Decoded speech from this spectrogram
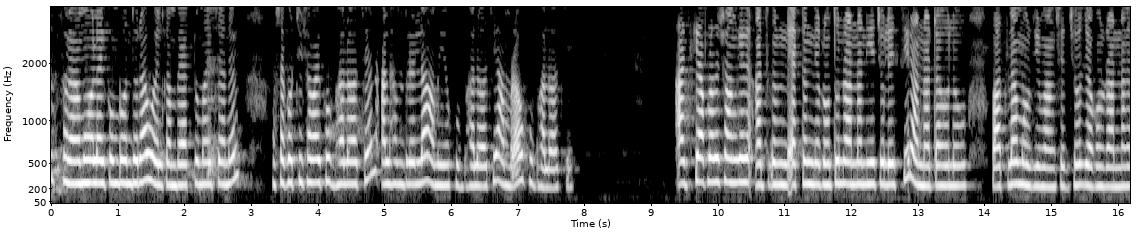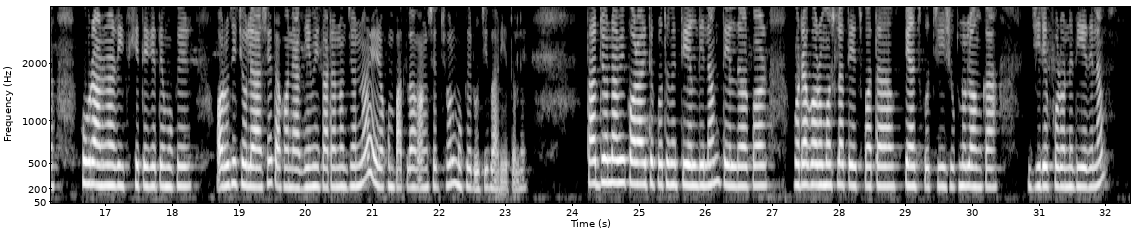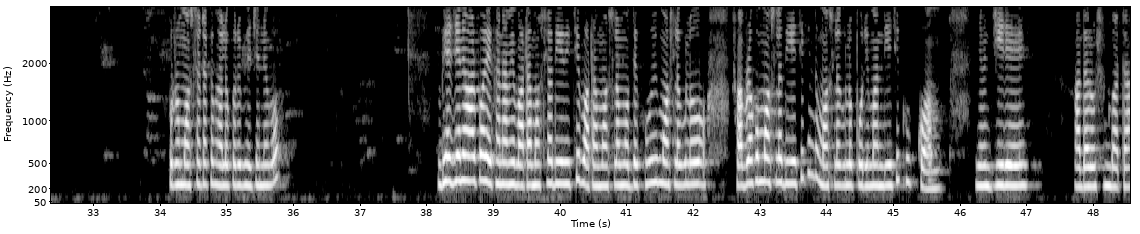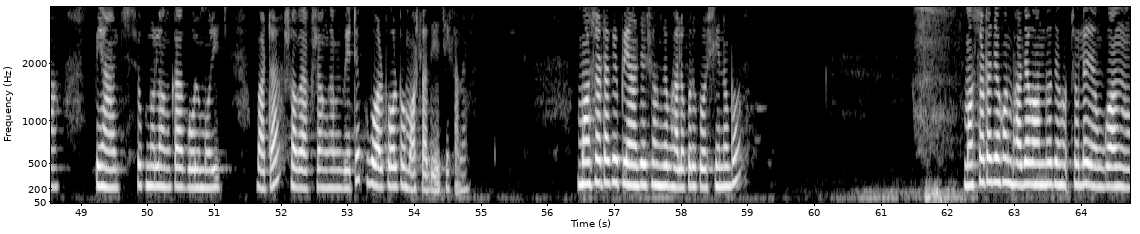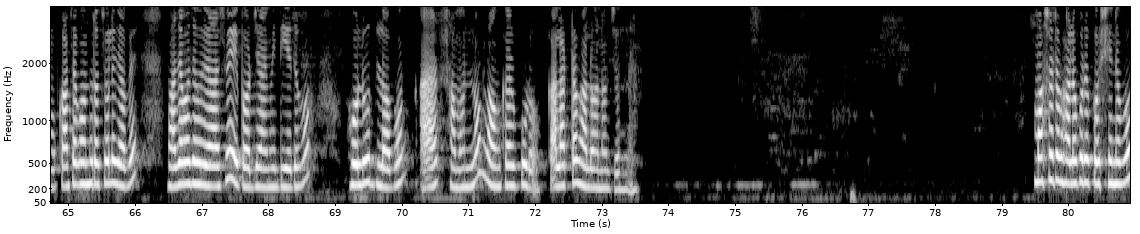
আসসালামু আলাইকুম বন্ধুরা, welcome back to my channel. আশা করছি সবাই খুব ভালো আছেন। আলহামদুলিল্লাহ, আমিও খুব ভালো আছি, আমরাও খুব ভালো আছি। আজকে আপনাদের সঙ্গে আজ একটা নতুন রান্না নিয়ে চলে এসেছি। রান্নাটা হলো পাতলা মুরগির মাংসের ঝোল। যখন রান্না, খুব রান্না রিচ খেতে খেতে মুখের অরুচি চলে আসে, তখন একঘেয়েমি কাটানোর জন্য এরকম পাতলা মাংসের ঝোল মুখের রুচি বাড়িয়ে তোলে। তার জন্য আমি কড়াইতে প্রথমে তেল দিলাম। তেল দেওয়ার পর গোটা গরম মশলা, তেজপাতা, পেঁয়াজ কুচি, শুকনো লঙ্কা, জিরে ফোড়নে দিয়ে দিলাম। পুরো মশলাটাকে ভালো করে ভেজে নেব। ভেজে নেওয়ার পর এখানে আমি বাটা মশলা দিয়ে দিচ্ছি। বাটা মশলার মধ্যে খুবই মশলাগুলো, সব রকম মশলা দিয়েছি কিন্তু মশলাগুলোর পরিমাণ দিয়েছি খুব কম। যেমন জিরে, আদা রসুন বাটা, পেঁয়াজ, শুকনো লঙ্কা, গোলমরিচ বাটা সব একসঙ্গে আমি বেটে খুব অল্প অল্প মশলা দিয়েছি এখানে। মশলাটাকে পেঁয়াজের সঙ্গে ভালো করে কষিয়ে নেব। মশলাটা যখন ভাজা গন্ধ চলে কাঁচা গন্ধটা চলে যাবে, ভাজা ভাজা হয়ে আসবে, এই পর্যায়ে আমি দিয়ে দেব হলুদ, লবণ আর সামান্য লঙ্কার গুঁড়ো। কালারটা ভালো আনার জন্যে। মশলাটা ভালো করে কষিয়ে নেব।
